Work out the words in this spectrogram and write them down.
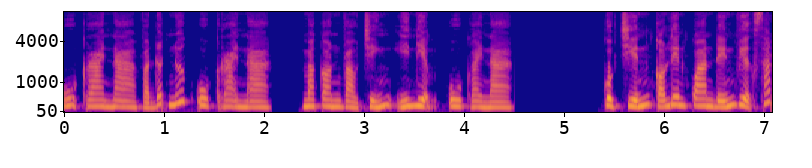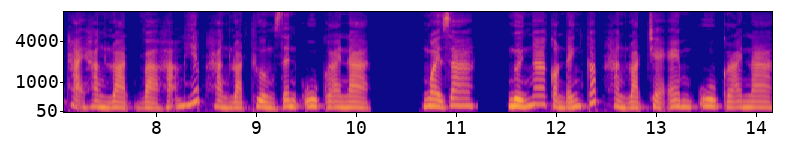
Ukraine và đất nước Ukraine, mà còn vào chính ý niệm Ukraine. Cuộc chiến có liên quan đến việc sát hại hàng loạt và hãm hiếp hàng loạt thường dân Ukraine. Ngoài ra, người Nga còn đánh cắp hàng loạt trẻ em Ukraine,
